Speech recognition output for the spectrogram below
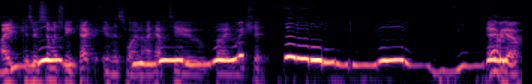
I because there's so much new tech in this one. I have to find my shit. There we go.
